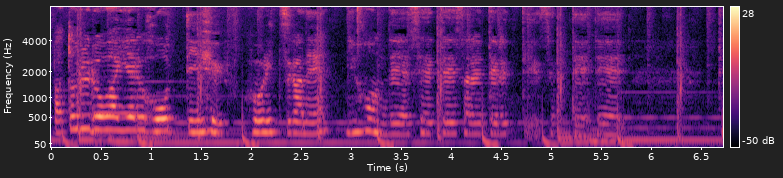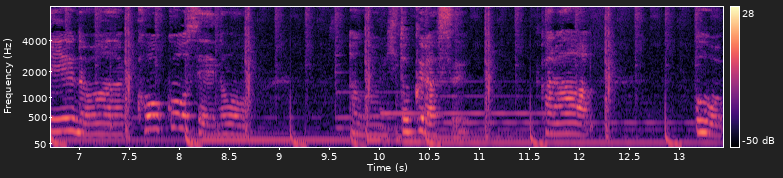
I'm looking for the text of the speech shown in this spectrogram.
バトルロワイヤル法っていう法律がね日本で制定されてるっていう設定で。っていうのはなんか高校生のあの1クラスからを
